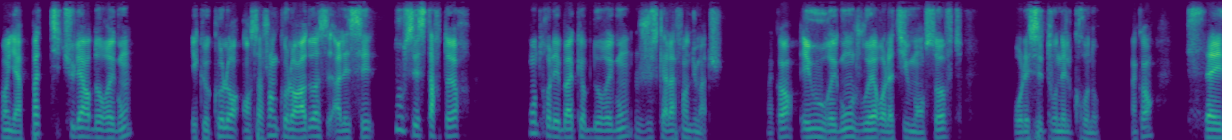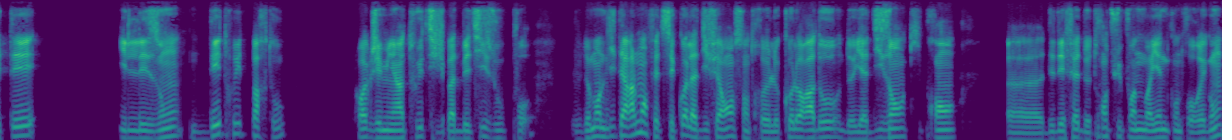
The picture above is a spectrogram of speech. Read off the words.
quand il n'y a pas de titulaire d'Oregon et que en sachant que Colorado a laissé tous ses starters contre les backups d'Oregon jusqu'à la fin du match. D'accord Et où Oregon jouait relativement soft pour laisser tourner le chrono. D'accord Ça a été, ils les ont détruites partout. Je crois que j'ai mis un tweet, si je pas de bêtises, où pour, je demande littéralement, en fait, c'est quoi la différence entre le Colorado d'il y a 10 ans qui prend euh, des défaites de 38 points de moyenne contre Oregon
